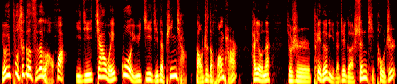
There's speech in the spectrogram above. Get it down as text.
由于布斯克茨的老化以及加维过于积极的拼抢导致的黄牌，还有呢就是佩德里的这个身体透支。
